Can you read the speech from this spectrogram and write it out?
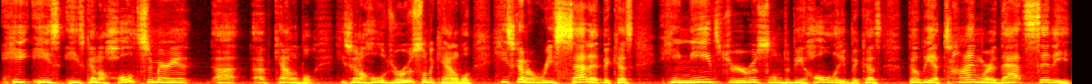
he he's he's going to hold Samaria uh, accountable. He's going to hold Jerusalem accountable. He's going to reset it because he needs Jerusalem to be holy because there'll be a time where that city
